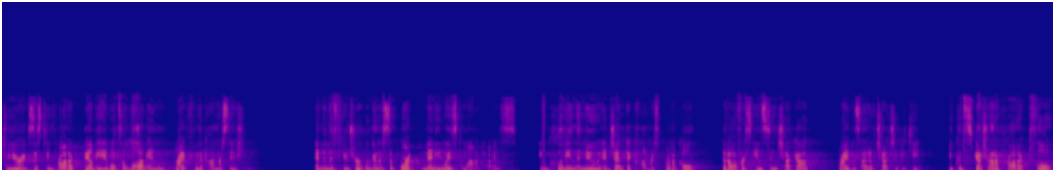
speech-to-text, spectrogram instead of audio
to your existing product, they'll be able to log in right from the conversation. And in the future, we're going to support many ways to monetize, including the new agentic commerce protocol that offers instant checkout right inside of ChatGPT. You could sketch out a product flow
